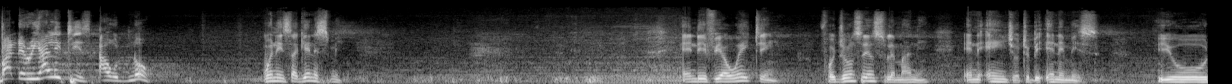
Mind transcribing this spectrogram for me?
But the reality is, I would know when he's against me. And if you're waiting for Johnson Suleimani and Angel to be enemies, you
